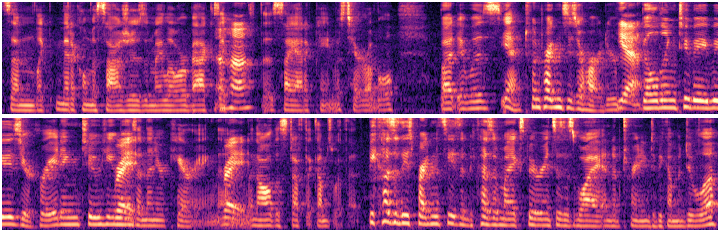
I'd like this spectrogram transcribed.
some like medical massages in my lower back because Uh-huh. the sciatic pain was terrible. But it was yeah. Twin pregnancies are hard. You're Yeah. building two babies. You're creating two humans, Right. and then you're carrying them, Right. and all the stuff that comes with it. Because of these pregnancies and because of my experiences, is why I end up training to become a doula.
